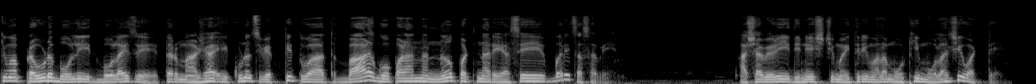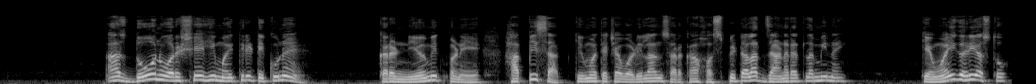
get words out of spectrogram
किंवा प्रौढ बोलीत बोलायचे तर माझ्या एकूणच व्यक्तित्वात बाळ गोपाळांना न पटणारे असे बरेच असावे. अशा वेळी दिनेशची मैत्री मला मोठी मोलाची वाटते. आज दोन वर्षे ही मैत्री टिकू नये कारण नियमितपणे हापिसात किंवा त्याच्या वडिलांसारखा हॉस्पिटलात जाणाऱ्यातला मी नाही. केव्हाही घरी असतो.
